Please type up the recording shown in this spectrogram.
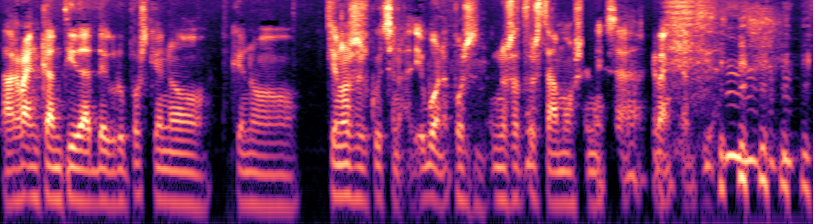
la, gran cantidad de grupos que no, que no, que no se escucha nadie. Bueno, pues nosotros estamos en esa gran cantidad.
